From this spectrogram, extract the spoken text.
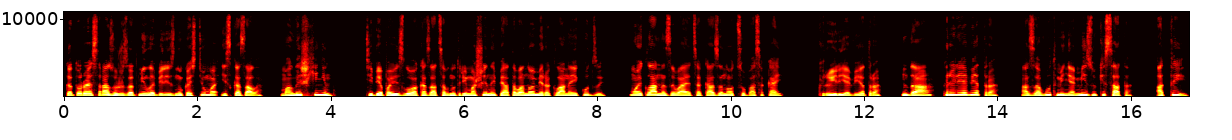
которая сразу же затмила белизну костюма и сказала. «Малыш Хинин, тебе повезло оказаться внутри машины пятого номера клана Якудзы. Мой клан называется Казано Цубасакай». «Крылья ветра?» «Да, крылья ветра а зовут меня Мизуки Сата. А ты?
